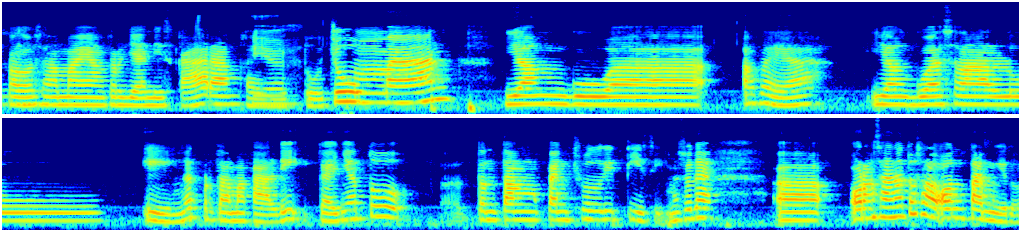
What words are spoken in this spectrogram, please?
kalau sama yang kerjaan di sekarang kayak Iya. gitu cuman yang gua apa ya yang gua selalu ingat pertama kali kayaknya tuh eh, tentang punctuality sih maksudnya eh, orang sana tuh selalu on time gitu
